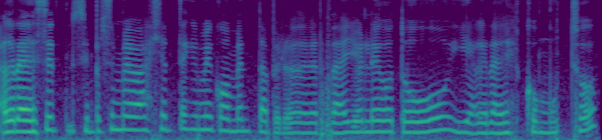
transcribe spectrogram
Agradecer, siempre se me va gente que me comenta, pero de verdad yo leo todo y agradezco mucho.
